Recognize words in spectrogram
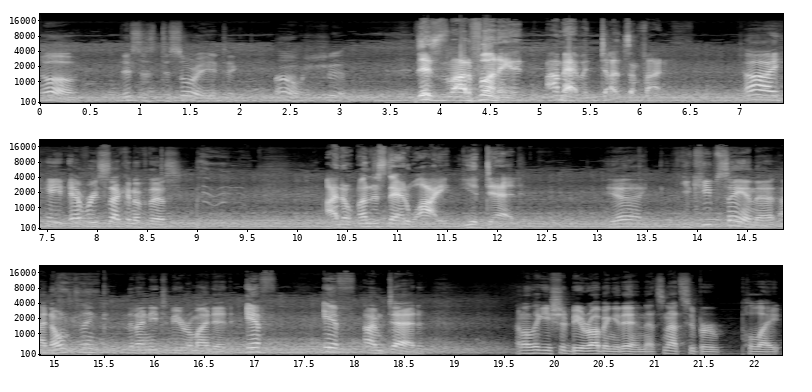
Oh, this is disorienting. Oh shit. This is a lot of fun, ain't it? I'm having tons of fun. I hate every second of this. I don't understand why. You're dead. Yeah, you keep saying that. I don't think that I need to be reminded. If, if I'm dead, I don't think you should be rubbing it in. That's not super polite.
